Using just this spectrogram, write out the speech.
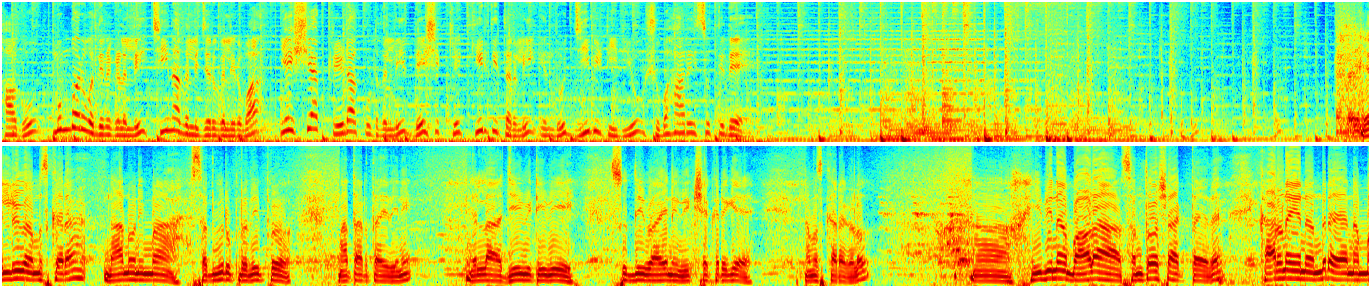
ಹಾಗೂ ಮುಂಬರುವ ದಿನಗಳಲ್ಲಿ ಚೀನಾದಲ್ಲಿ ಜರುಗಲಿರುವ ಏಷ್ಯಾ ಕ್ರೀಡಾಕೂಟದಲ್ಲಿ ದೇಶಕ್ಕೆ ಕೀರ್ತಿ ತರಲಿ ಎಂದು ಜಿಬಿ ಟಿವಿಯು ಶುಭ ಹಾರೈಸುತ್ತಿದೆ. ಎಲ್ರಿಗೂ ನಮಸ್ಕಾರ. ನಾನು ನಿಮ್ಮ ಸದ್ಗುರು ಪ್ರದೀಪ್ ಮಾತಾಡ್ತಾ ಇದ್ದೀನಿ. ಎಲ್ಲ ಜಿ ವಿ ಟಿ ವಿ ಸುದ್ದಿವಾಹಿನಿ ವೀಕ್ಷಕರಿಗೆ ನಮಸ್ಕಾರಗಳು. ಈ ದಿನ ಭಾಳ ಸಂತೋಷ ಆಗ್ತಾ ಇದೆ. ಕಾರಣ ಏನಂದರೆ ನಮ್ಮ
